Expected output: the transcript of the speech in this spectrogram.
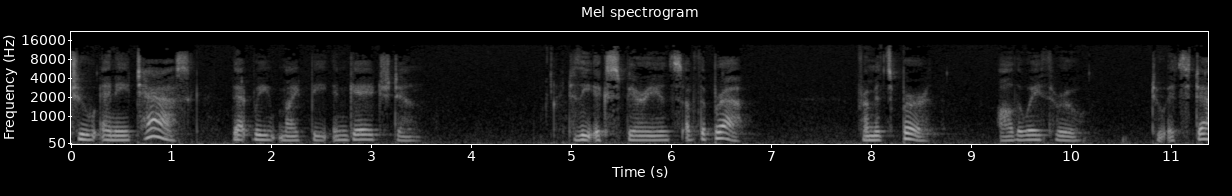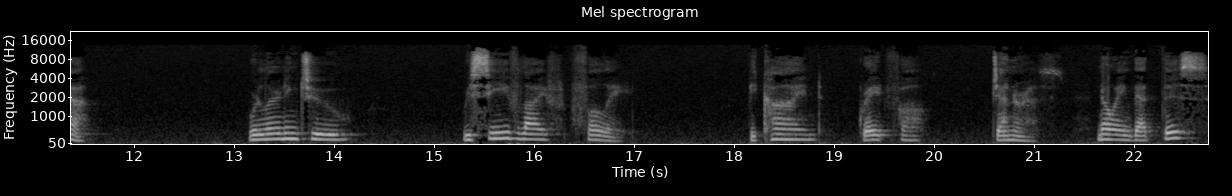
to any task that we might be engaged in, to the experience of the breath from its birth all the way through to its death. We're learning to receive life fully, be kind, grateful, generous, knowing that this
